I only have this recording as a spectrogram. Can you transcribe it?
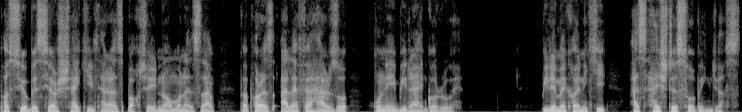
پاسیو بسیار شکیل تر از باغچه نامنظم و پر از علف هرز و خونه بیرنگ و روه. بیل مکانیکی از هشت صبح اینجاست.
